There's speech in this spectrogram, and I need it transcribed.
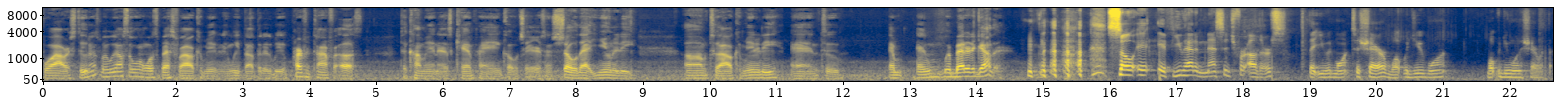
for our students, but we also want what's best for our community. And we thought that it would be a perfect time for us to come in as campaign co-chairs and show that unity um, to our community and to and and we're better together. so if you had a message for others that you would want to share, what would you want what would you want to share with them?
